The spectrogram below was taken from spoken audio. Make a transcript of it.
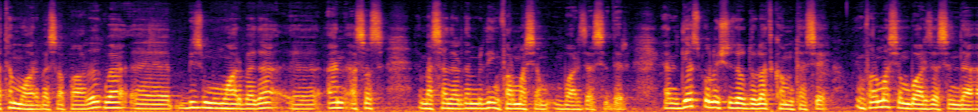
vətən müharibəsi aparırıq və e, biz bu müharibədə e, ən əsas məsələlərdən biri də informasiya mübarizəsidir. Yəni Diaspora İşlər Dövlət Komitəsi informasiya mübarizəsində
